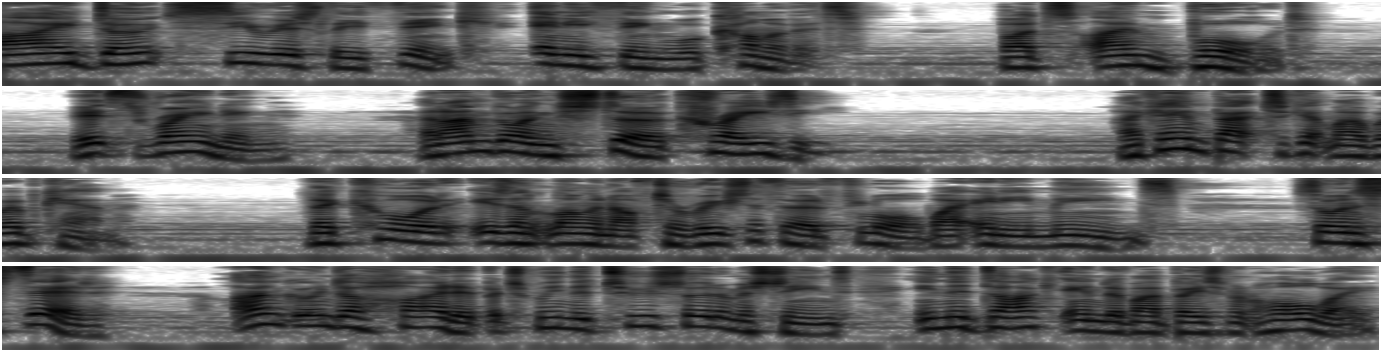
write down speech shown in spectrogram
I don't seriously think anything will come of it, but I'm bored. It's raining, and I'm going stir crazy. I came back to get my webcam. The cord isn't long enough to reach the third floor by any means, so instead, I'm going to hide it between the two soda machines in the dark end of my basement hallway,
